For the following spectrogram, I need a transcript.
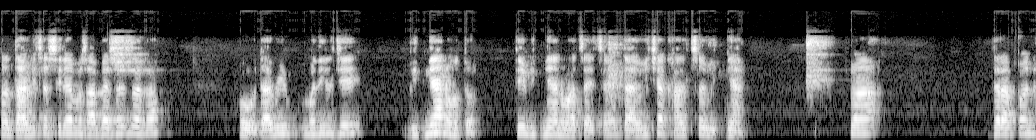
दहावीचा सिलेबस अभ्यासायचा का? हो दहावी मधील जे विज्ञान होतं ते विज्ञान वाचायचं आहे. दहावीच्या खालचं विज्ञान. किंवा जर आपण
